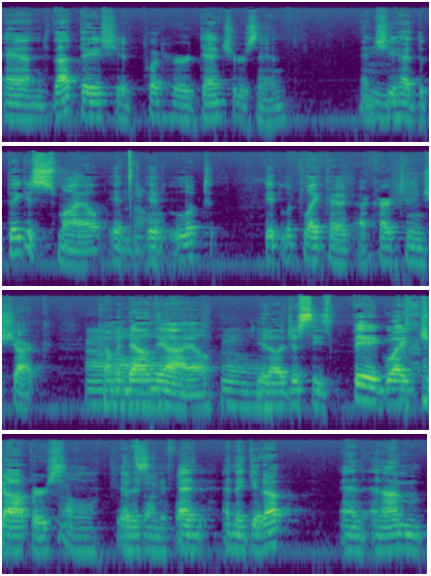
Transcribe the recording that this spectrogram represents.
and that day she had put her dentures in, and she had the biggest smile. It Mm. It looked it looked like a, a cartoon shark coming down the aisle. Aw. You know, just these big white choppers. And that's it's- wonderful. And and they get up, and and I'm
